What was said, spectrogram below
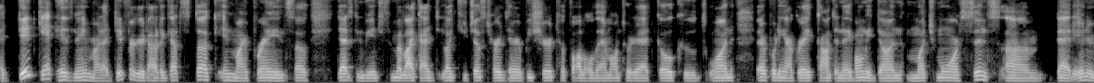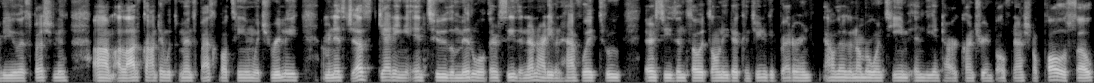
I did get his name right. I did figure it out. It got stuck in my brain. So that's gonna be interesting. But like I like you just heard there, be sure to follow them on Twitter at GoCougs One. They're putting out great content. They've only done much much more since um, that interview, especially um, a lot of content with the men's basketball team, which really, I mean, it's just getting into the middle of their season. They're not even halfway through their season, so it's only to continue to get better. And now they're the number one team in the entire country in both national polls. So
